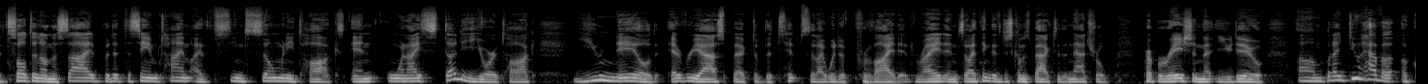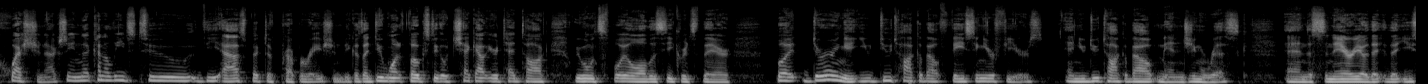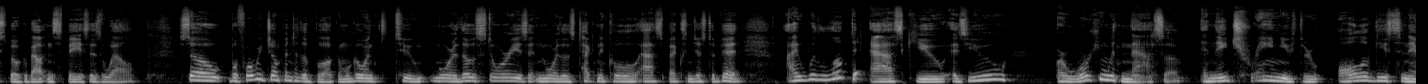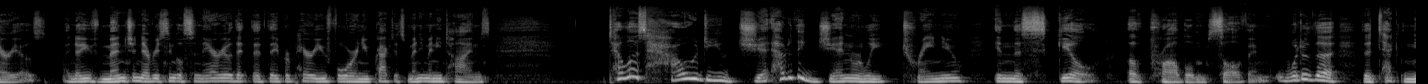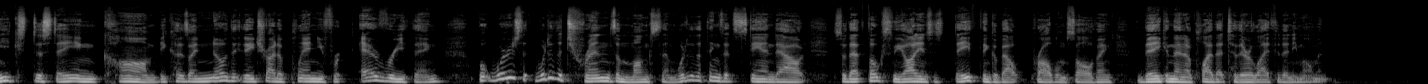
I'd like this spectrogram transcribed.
consultant on the side, but at the same time, I've seen so many talks. And when I study your talk, you nailed every aspect of the tips that I would have provided, right? And so I think that just comes back to the natural preparation that you do. Um, but I do have a, a question, actually, and that kind of leads to the aspect of preparation because I do want folks to go check out your TED talk. We won't spoil all the secrets there. But during it, you do talk about facing your fears and you do talk about managing risk and the scenario that, that you spoke about in space as well. So before we jump into the book, and we'll go into more of those stories and more of those technical aspects in just a bit, I would love to ask you as you are working with NASA and they train you through all of these scenarios. I know you've mentioned every single scenario that, that they prepare you for and you practice many, many times. Tell us how do you how do they generally train you in the skill of problem solving? What are the, the techniques to staying calm? Because I know that they try to plan you for everything, but where's the, what are the trends amongst them? What are the things that stand out so that folks in the audience, as they think about problem solving, they can then apply that to their life at any moment?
